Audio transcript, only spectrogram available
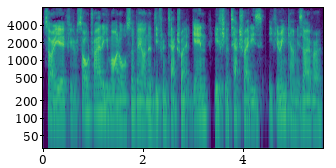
sorry, yeah, if you're a sole trader, you might also be on a different tax rate again. If your tax rate is, if your income is over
